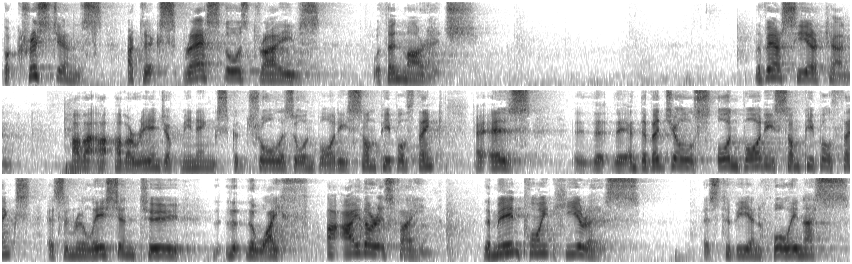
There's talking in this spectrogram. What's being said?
But Christians are to express those drives within marriage. The verse here can have a, have a range of meanings control his own body. Some people think it is the, the individual's own body, some people think it's in relation to the, the wife. Either is fine. The main point here is, it's to be in holiness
